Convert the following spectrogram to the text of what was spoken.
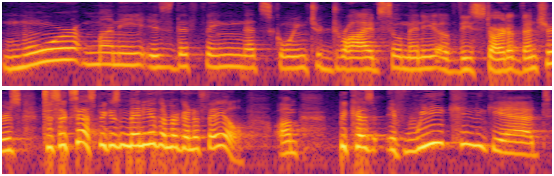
more money is the thing that's going to drive so many of these startup ventures to success because many of them are going to fail. Um, because if we can get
